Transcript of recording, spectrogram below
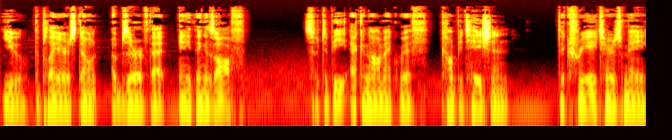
you, the players, don't observe that anything is off. So to be economic with computation, the creators may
